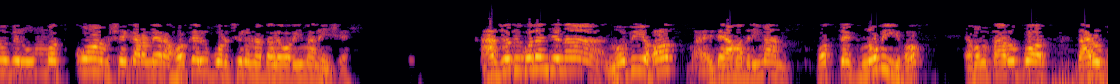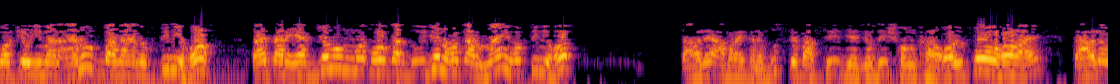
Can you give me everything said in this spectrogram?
নবীর উম্মত কম সে কারণে এরা হকের উপর ছিল না তাহলে ওর ইমানেই শেষ। আর যদি বলেন যে না নবী হক আর এটাই আমাদের ইমান প্রত্যেক নবী হক এবং তার উপর তার উপর কেউ ইমান আনুক বা না আনুক তিনি হক তাই তার একজন উম্মত হোক আর দুইজন হোক আর নাই হোক তিনি হোক। তাহলে আমরা এখানে বুঝতে পারছি যে যদি সংখ্যা অল্প হয় তাহলেও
